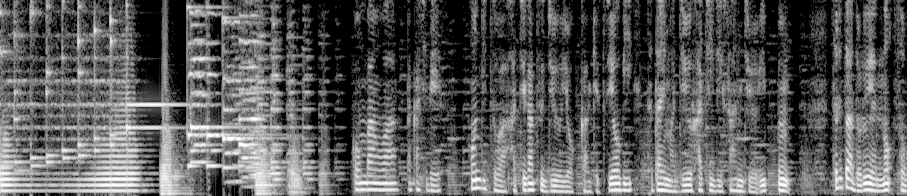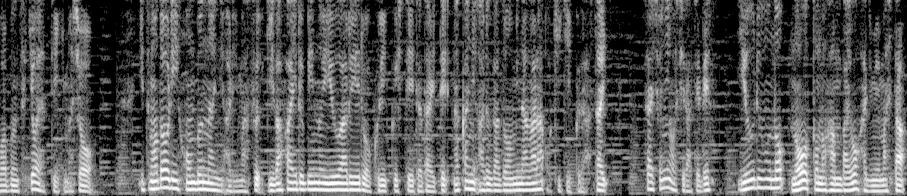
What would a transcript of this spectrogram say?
こんばんは、たかしです。本日は8月14日月曜日、ただいま18時31分。それではドル円の相場分析をやっていきましょう。いつも通り本文内にありますギガファイル便の URL をクリックしていただいて中にある画像を見ながらお聞きください。最初にお知らせです。有料のノートの販売を始めました。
